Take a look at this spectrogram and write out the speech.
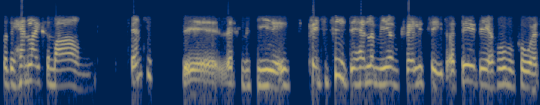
så det handler ikke så meget om kvantitet, øh, hvad skal man sige, kvantitet, det handler mere om kvalitet, og det er det, jeg håber på, at,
